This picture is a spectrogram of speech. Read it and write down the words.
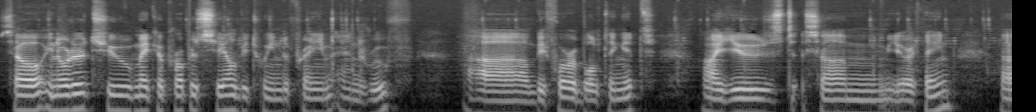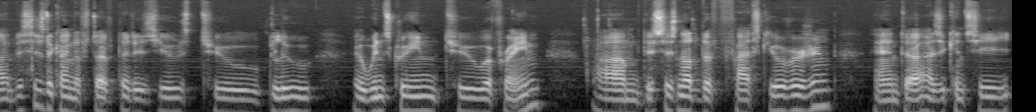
So in order to make a proper seal between the frame and the roof, uh, before bolting it, I used some urethane. Uh, this is the kind of stuff that is used to glue a windscreen to a frame. Um, this is not the fast cure version and uh, as you can see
